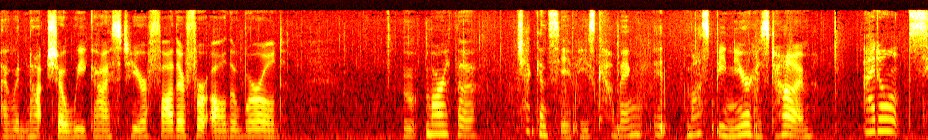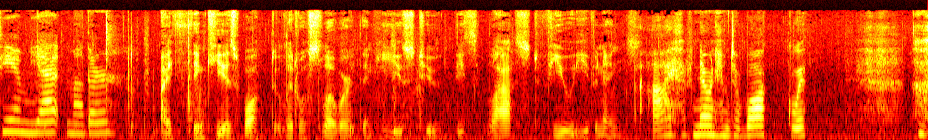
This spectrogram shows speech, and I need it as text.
I would not show weak eyes to your father for all the world. M- Martha, check and see if he's coming. It must be near his time. I don't see him yet, Mother. I think he has walked a little slower than he used to these last few evenings. I have known him to walk with. I-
